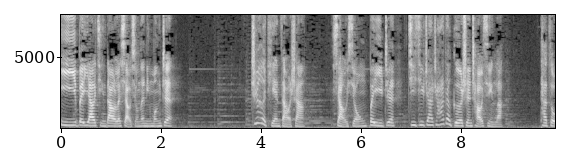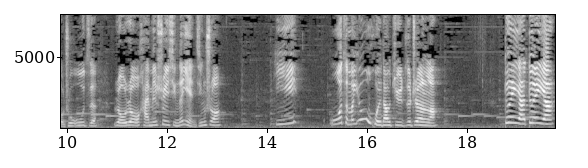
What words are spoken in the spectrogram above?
一一被邀请到了小熊的柠檬镇。这天早上，小熊被一阵叽叽喳喳的歌声吵醒了。他走出屋子，揉揉还没睡醒的眼睛，说：“咦，我怎么又回到橘子镇了？”“对呀，对呀。”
